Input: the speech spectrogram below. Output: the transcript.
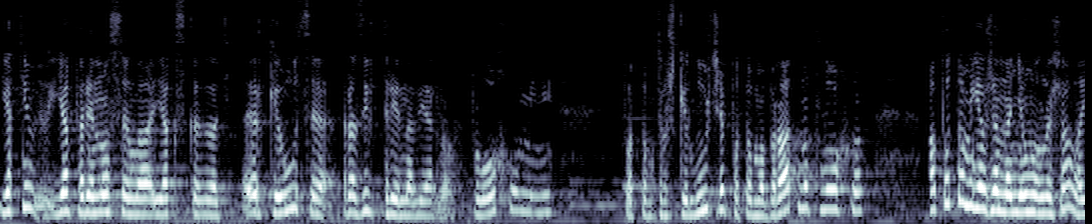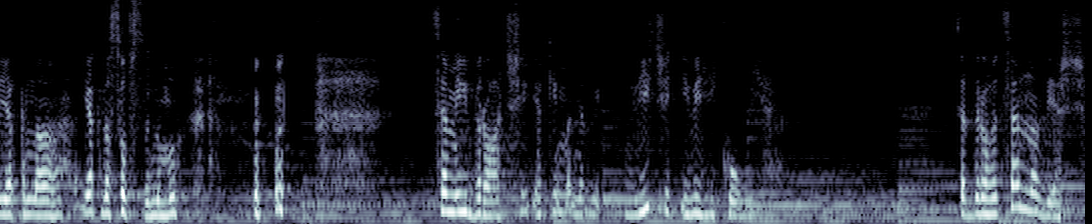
Як я переносила, як сказати, РКУ це разів три, мабуть, плохо мені, потім трошки лучше, потім обратно плохо. А потім я вже на нього лежала, як на, як на собственному. Це мій врач, який мене лічить і виліковує. Це дорогоценна вещь.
